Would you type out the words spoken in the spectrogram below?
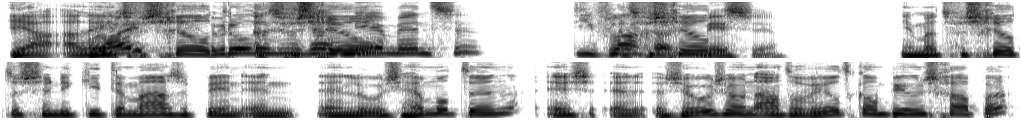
Ja, alleen Right? het verschil. Ik bedoel, dus er zijn meer mensen die vlaggen verschil- missen. ja, maar het verschil tussen Nikita Mazepin en, en Lewis Hamilton is eh, sowieso een aantal wereldkampioenschappen.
